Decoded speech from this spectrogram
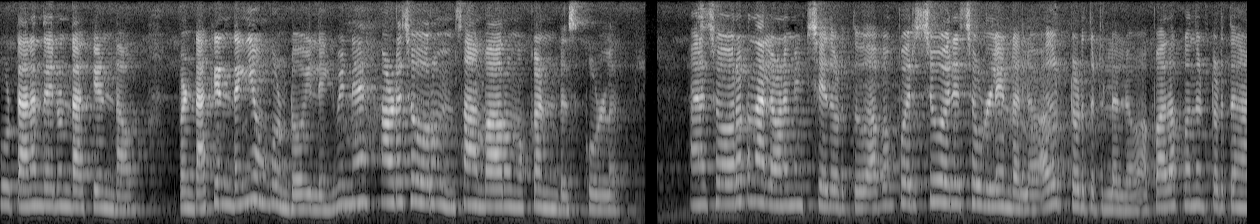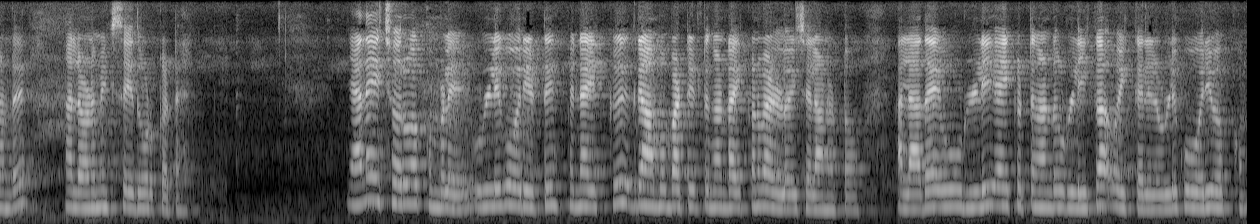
കൂട്ടാൻ എന്തേലും ഉണ്ടാക്കി ഉണ്ടാവും അപ്പം ഉണ്ടാക്കി ഉണ്ടെങ്കിൽ അവൻ കൊണ്ടുപോയില്ലെങ്കിൽ പിന്നെ അവിടെ ചോറും സാമ്പാറും ഒക്കെ ഉണ്ട് സ്കൂളിൽ അങ്ങനെ ചോറൊക്കെ നല്ലോണം മിക്സ് ചെയ്ത് കൊടുത്തു. അപ്പം പൊരിച്ച് പൊരിച്ച ഉള്ളി ഉണ്ടല്ലോ അത് ഇട്ട് കൊടുത്തിട്ടില്ലല്ലോ. അപ്പോൾ അതൊക്കെ ഒന്ന് ഇട്ട് കൊടുത്തുകൊണ്ട് നല്ലോണം മിക്സ് ചെയ്ത് കൊടുക്കട്ടെ. ഞാൻ നെയ്ച്ചോറ് വെക്കുമ്പോഴേ ഉള്ളി കോരിയിട്ട് പിന്നെ അതിക്ക് ഗ്രാമ്പും പട്ടി ഇട്ടുകൊണ്ട് അയക്കണ വെള്ളം ഒഴിച്ചാലാണ് കേട്ടോ അല്ലാതെ ഉള്ളി അതിക്ക് ഇട്ടുകൊണ്ട് ഉള്ളിക്ക് ഒഴിക്കലില്ല. ഉള്ളി കോരി വെക്കും.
